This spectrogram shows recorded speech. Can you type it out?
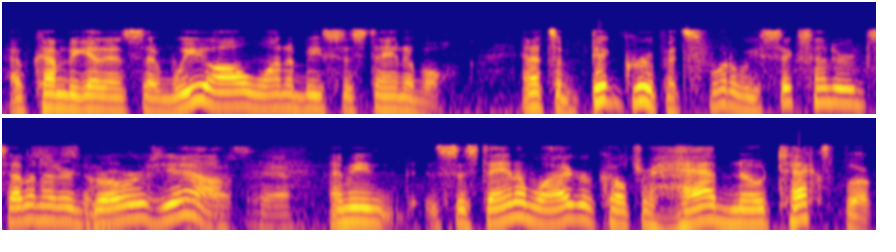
have come together and said, we all want to be sustainable. And it's a big group. It's, what are we, 600, 700 growers? Yeah. yeah. I mean, sustainable agriculture had no textbook.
